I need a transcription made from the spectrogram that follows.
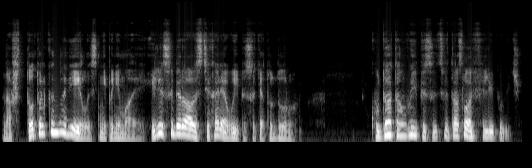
На что только надеялась, не понимая, или собиралась стихаря выписать эту дуру? Куда там выписать, Святослав Филиппович?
